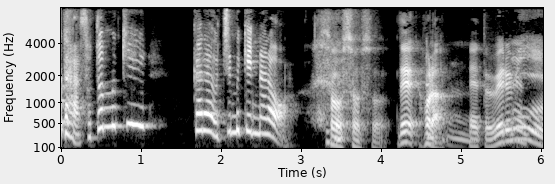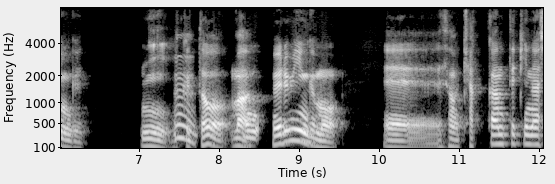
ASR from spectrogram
うだ、外向きから内向きになろそうそうそう。で、ほら、うん。えっと、ウェルビーイングに行くと、まあ、お。ウェルビーイングも、えーその客観的な指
